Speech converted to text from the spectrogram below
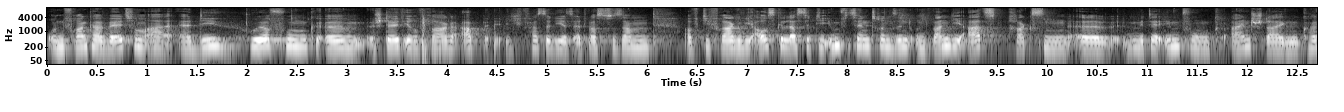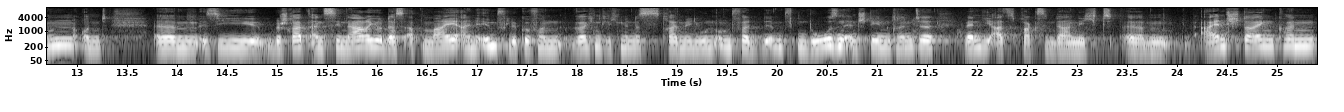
Und Franka Welz vom ARD-Hörfunk äh, stellt ihre Frage ab. Ich fasse die jetzt etwas zusammen auf die Frage, wie ausgelastet die Impfzentren sind und wann die Arztpraxen äh, mit der Impfung einsteigen können. Und ähm, sie beschreibt ein Szenario, dass ab Mai eine Impflücke von wöchentlich mindestens drei Millionen unverimpften Dosen entstehen könnte, wenn die Arztpraxen da nicht ähm, einsteigen können.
